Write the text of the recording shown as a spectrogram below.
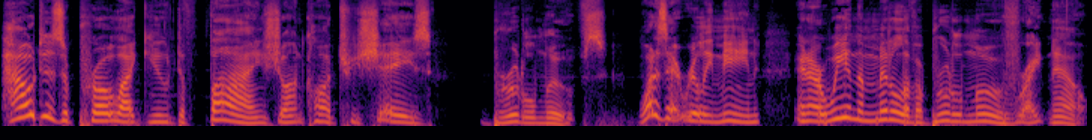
How does a pro like you define Jean Claude Trichet's brutal moves? What does that really mean? And are we in the middle of a brutal move right now?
